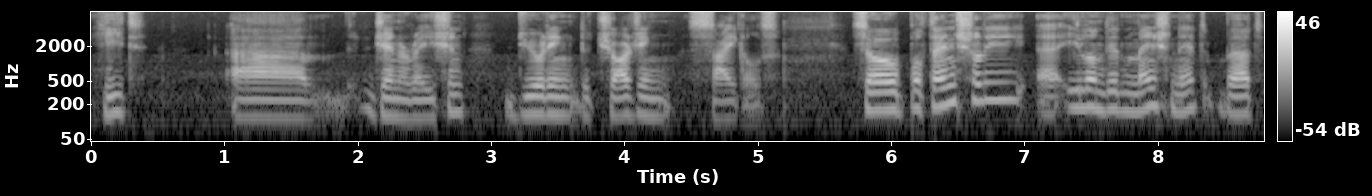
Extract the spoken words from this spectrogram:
heat uh, generation during the charging cycles. So potentially, uh, Elon didn't mention it, but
